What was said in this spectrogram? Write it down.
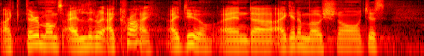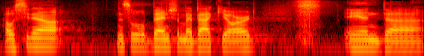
Like there are moments I literally I cry. I do, and uh, I get emotional. Just I was sitting out this little bench in my backyard, and uh,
